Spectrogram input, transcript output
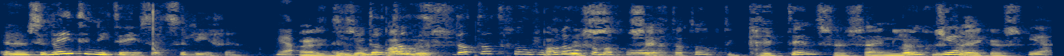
Uh, ze weten niet eens dat ze liegen. Ja. Maar het is ook dat, Paulus. Dat, dat, gewoon verbroken mag worden. zegt dat ook. De Cretensers zijn leugensprekers. Ja.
